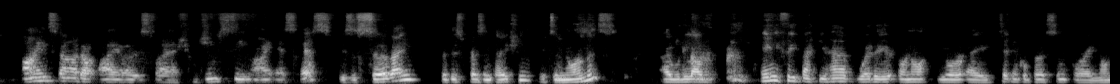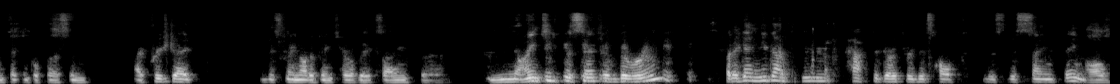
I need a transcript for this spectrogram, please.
ironstar.io slash GCISS is a survey for this presentation. It's anonymous. I would love any feedback you have, whether or not you're a technical person or a non-technical person. I appreciate this may not have been terribly exciting for 90% of the room, but again, you guys do have to go through this whole this this same thing of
